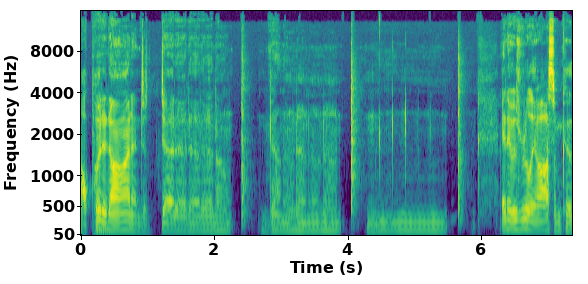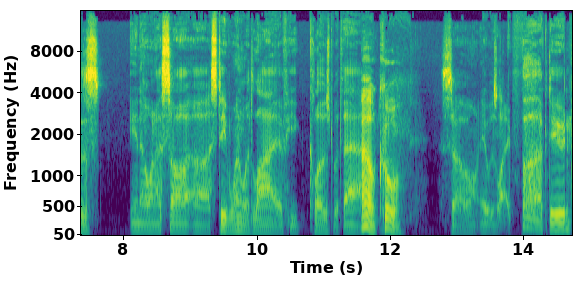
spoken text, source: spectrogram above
I'll put it on and just da da da da da da da da da and it was really awesome cuz you know, when I saw uh, Steve Winwood live, he closed with that. Oh cool. So it was like, fuck, dude.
